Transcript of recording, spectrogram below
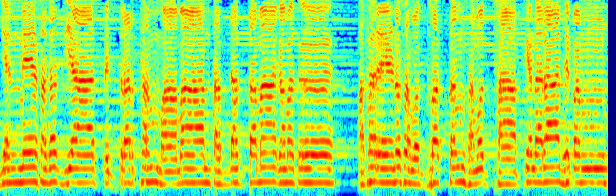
यन्मे सदद्यात् पित्रर्थम् मामाम् तद्दत्तमागमत्। अथ रेणुसमुध्वस्तम् समुत्थाप्य नराधिपम्।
